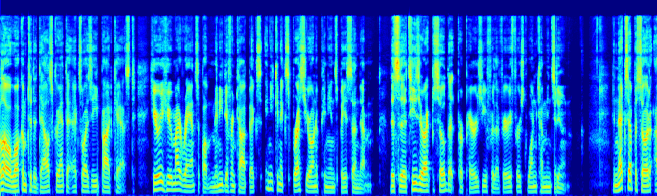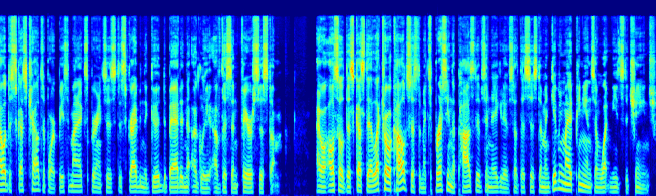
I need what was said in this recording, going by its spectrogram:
Hello, and welcome to the Dallas Grant at XYZ podcast. Here you hear my rants about many different topics, and you can express your own opinions based on them. This is a teaser episode that prepares you for the very first one coming soon. In next episode, I will discuss child support based on my experiences describing the good, the bad, and the ugly of this unfair system. I will also discuss the electoral college system, expressing the positives and negatives of the system and giving my opinions on what needs to change.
